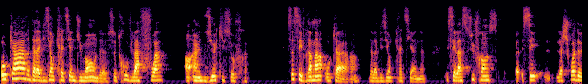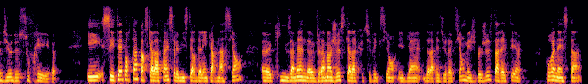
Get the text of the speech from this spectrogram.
Au cœur de la vision chrétienne du monde se trouve la foi en un Dieu qui souffre. Ça, c'est vraiment au cœur hein, de la vision chrétienne. C'est la souffrance, euh, c'est le choix de Dieu de souffrir. Et c'est important parce qu'à la fin, c'est le mystère de l'incarnation euh, qui nous amène vraiment jusqu'à la crucifixion et bien de la résurrection. Mais je veux juste arrêter pour un instant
